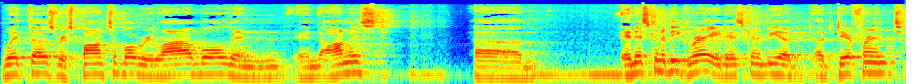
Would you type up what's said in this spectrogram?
with us, responsible, reliable, and, and honest. Um, and it's going to be great. It's going to be a, a different,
